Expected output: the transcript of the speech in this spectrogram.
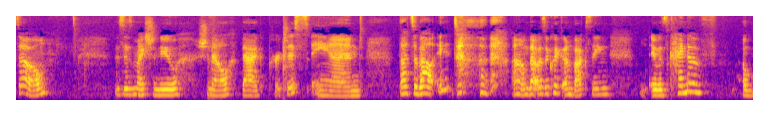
So this is my Chanel, Chanel bag purchase and that's about it. Um, that was a quick unboxing. It was kind of a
